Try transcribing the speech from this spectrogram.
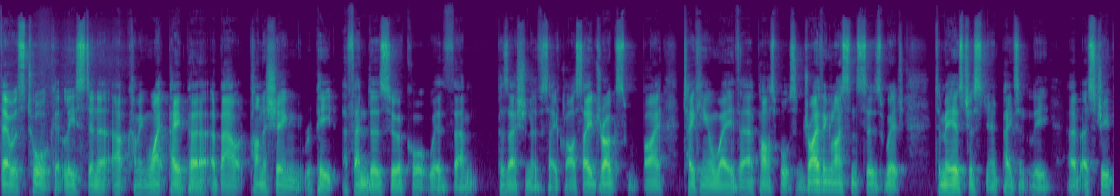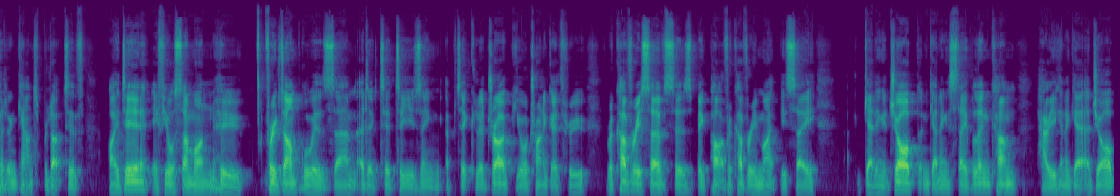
there was talk, at least in an upcoming white paper, about punishing repeat offenders who are caught with um, possession of, say, Class A drugs by taking away their passports and driving licenses, which to me is just you know, patently a, a stupid and counterproductive idea. If you're someone who, for example, is um, addicted to using a particular drug, you're trying to go through recovery services. A big part of recovery might be, say, getting a job and getting a stable income. How are you going to get a job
